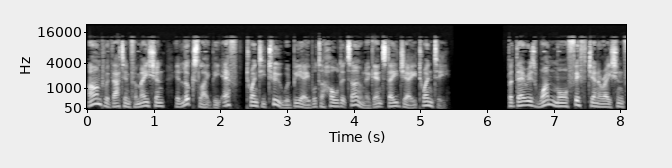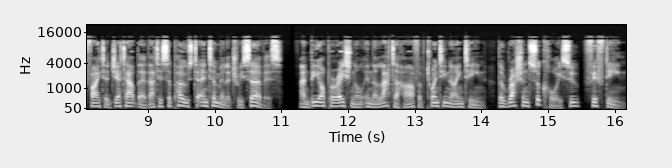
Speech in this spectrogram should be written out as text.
Armed with that information, it looks like the F-22 would be able to hold its own against a J-20. But there is one more fifth-generation fighter jet out there that is supposed to enter military service and be operational in the latter half of 2019, the Russian Sukhoi Su-15.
